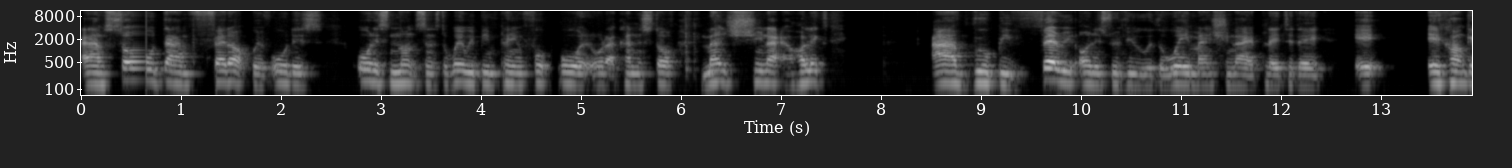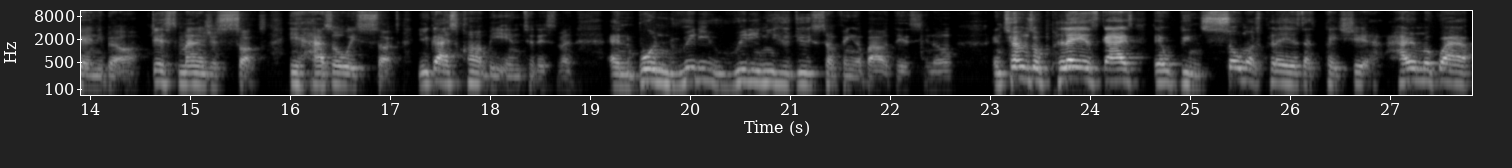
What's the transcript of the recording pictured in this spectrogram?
and I'm so damn fed up with all this, all this nonsense. The way we've been playing football and all that kind of stuff. Manchester United holics. I will be very honest with you with the way Manchester United played today. It it can't get any better. This manager sucks. He has always sucked. You guys can't be into this, man. And Bourne really, really needs to do something about this, you know. In terms of players, guys, there have been so much players that played shit. Harry Maguire,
